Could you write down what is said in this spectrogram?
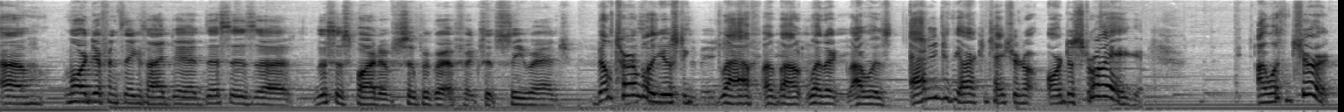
Uh, more different things I did. This is uh, this is part of Supergraphics at Sea Ranch. Bill Turnbull used to laugh about whether I was adding to the architecture or, or destroying it. I wasn't sure.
